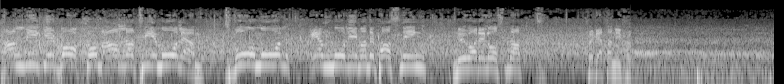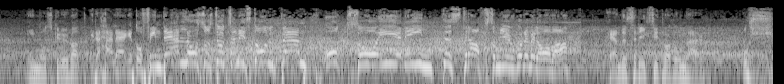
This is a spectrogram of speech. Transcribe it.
Han ligger bakom alla tre målen. Två mål, en målgivande passning. Nu har det lossnat för detta nyförvärv. Inåtskruvat i det här läget och Findell och så studsar han i stolpen! Och så är det inte straff som Djurgården vill ha va? Händelserik situation här. Usch.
